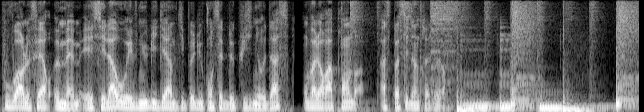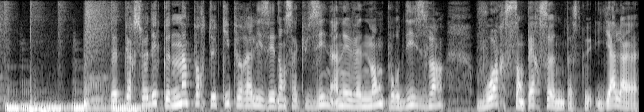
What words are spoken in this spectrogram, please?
pouvoir le faire eux-mêmes. Et c'est là où est venue l'idée un petit peu du concept de cuisine audace. On va leur apprendre à se passer d'un traiteur. Vous êtes persuadé que n'importe qui peut réaliser dans sa cuisine un événement pour 10, 20, voire 100 personnes, parce qu'il y a la,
